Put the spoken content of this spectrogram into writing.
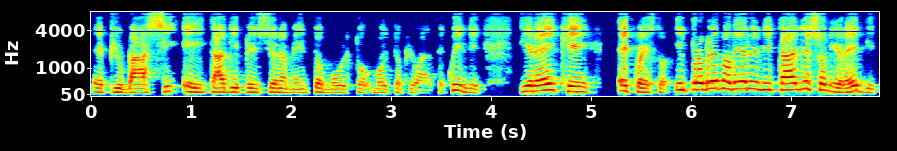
eh, più bassi e età di pensionamento molto, molto più alte. Quindi direi che è questo. Il problema vero in Italia sono i redditi.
